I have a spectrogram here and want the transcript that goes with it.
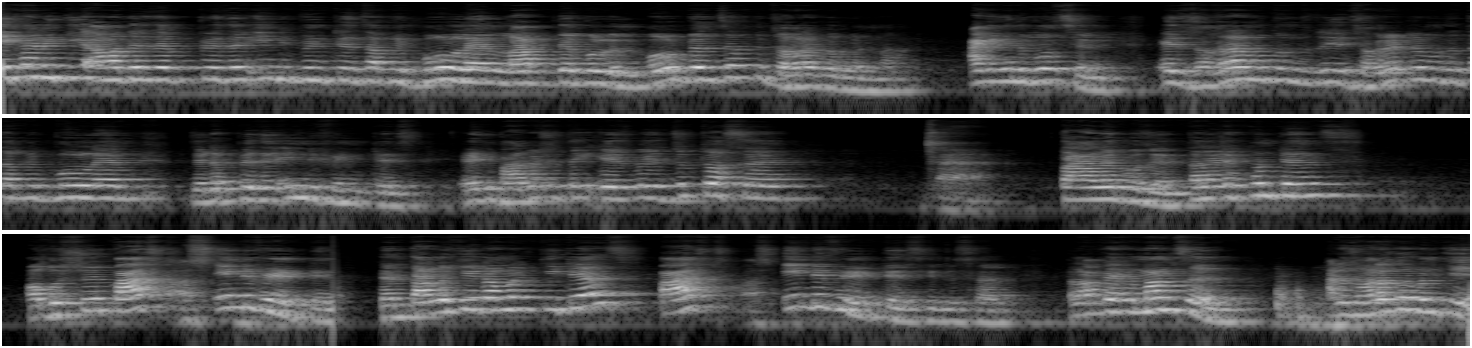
এখানে কি আমাদের যে প্রেজেন্ট ইন্ডিপেন্ডেন্স আপনি বললেন লাভ দিয়ে বললেন বলবেন যে আপনি ঝগড়া করবেন না। আগে কিন্তু বলছেন এই ঝগড়ার মতন যদি এই ঝগড়াটার মধ্যে আপনি বললেন যে এটা প্রেজেন্ট ইন্ডিপেন্ডেন্স এটা কি ভার্বের সাথে এস বা ইয়ে যুক্ত আছে? হ্যাঁ। তাহলে বোঝেন তাহলে এটা কোন টেন্স অবশ্যই পাস্ট. ইনডিফিনিট তাহলে কি এটা আমার কি টেন্স পাস্ট. টেন্স কিন্তু স্যার। তাহলে আপনি মানছেন আর ঝগড়া করবেন কি?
